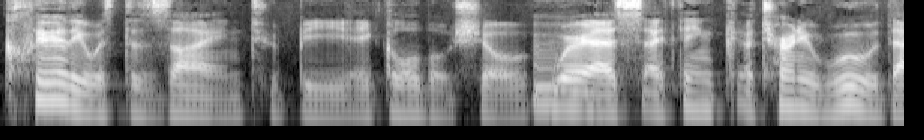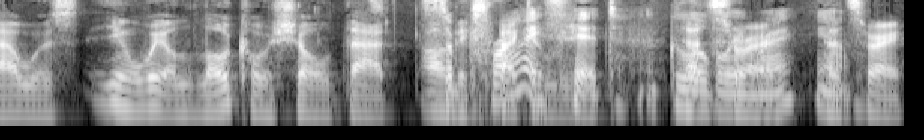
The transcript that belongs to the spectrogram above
clearly was designed to be a global show. Mm. Whereas I think Attorney Wu, that was in a way a local show that Surprise unexpectedly hit That's globally, right? right? Yeah. That's right.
